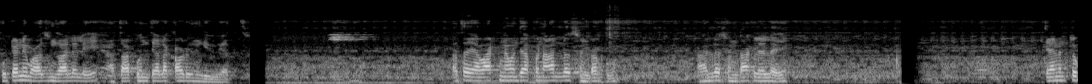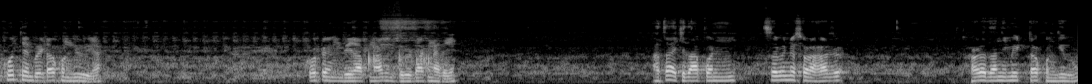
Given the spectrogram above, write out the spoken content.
फुटाने भाजून आहे आता आपण त्याला काढून घेऊयात. आता या वाटण्यामध्ये आपण आलं लसूण टाकू. आलं लसूण टाकलेलं आहे. त्यानंतर कोथिंबीर टाकून घेऊया. कोथिंबीर आपण अजून थोडी टाकणार आहे. आता याच्यात आपण चवीनुसार हळद हळद आणि मीठ टाकून घेऊ.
